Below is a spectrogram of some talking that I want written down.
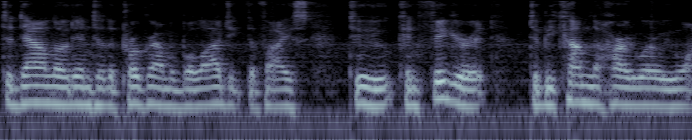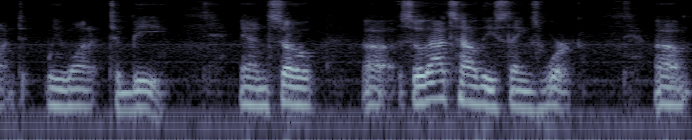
to download into the programmable logic device to configure it to become the hardware we want we want it to be. And so, uh, so that's how these things work. Um,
